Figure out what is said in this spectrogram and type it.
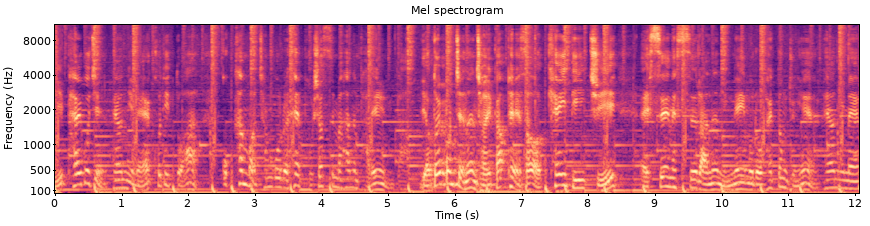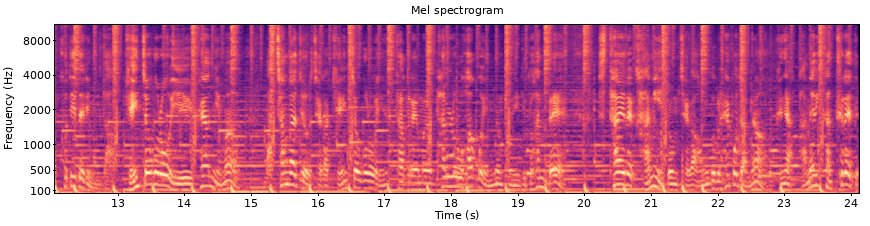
이 팔구진 회원님의 코디 또한 꼭 한번 참고를 해 보셨으면 하는 바람입니다. 여덟 번째는 저희 카페에서 KDG SNS라는 닉네임으로 활동 중인 회원님의 코디들입니다. 개인적으로 이 회원님은 마찬가지로 제가 개인적으로 인스타그램을 팔로우하고 있는 분이기도 한데 스타일을 감히 좀 제가 언급을 해보자면 그냥 아메리칸 트레드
